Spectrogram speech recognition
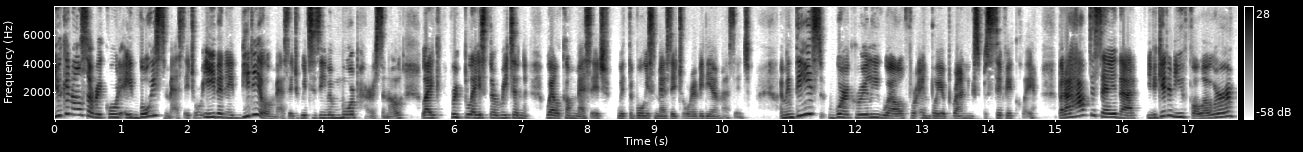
You can also record a voice message or even a video message, which is even more personal, like replace the written welcome message with the voice message or a video message. I mean, these work really well for employer branding specifically. But I have to say that if you get a new follower,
